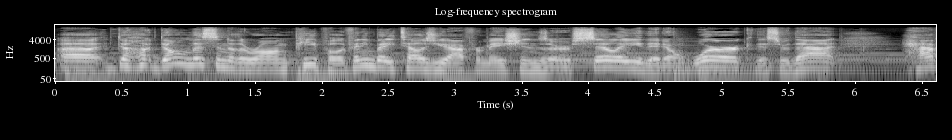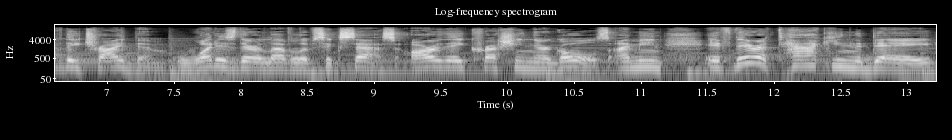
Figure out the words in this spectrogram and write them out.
uh, don't, don't listen to the wrong people. If anybody tells you affirmations are silly, they don't work, this or that, have they tried them? What is their level of success? Are they crushing their goals? I mean, if they're attacking the day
